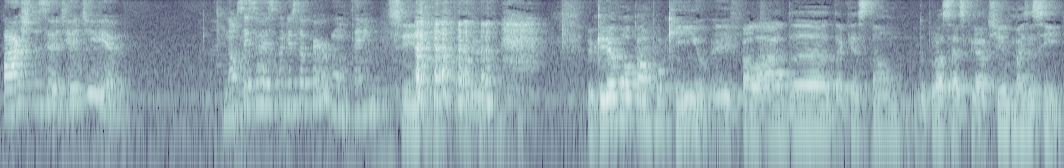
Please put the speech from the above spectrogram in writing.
parte do seu dia a dia. Não sei se eu respondi sua pergunta, hein? Sim. eu queria voltar um pouquinho e falar da, da questão do processo criativo, mas assim,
